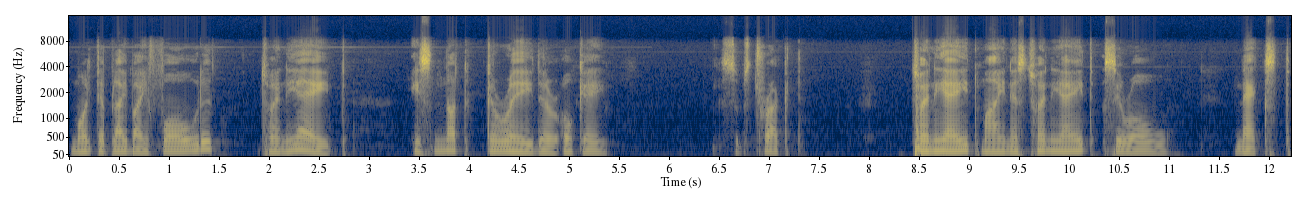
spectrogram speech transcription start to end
Multiplied by 4 28 is not greater okay. Subtract. 28 minus 28 0 next.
